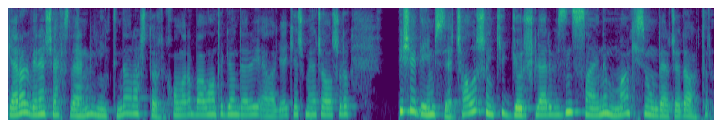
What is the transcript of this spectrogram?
qərar verən şəxslərini LinkedIn-də araşdırırıq. Onlara bağlantı göndəririk, əlaqəyə keçməyə çalışırıq Bir şey deyim sizə, çalışın ki, görüşlərinizin sayını maksimum dərəcədə artırın.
